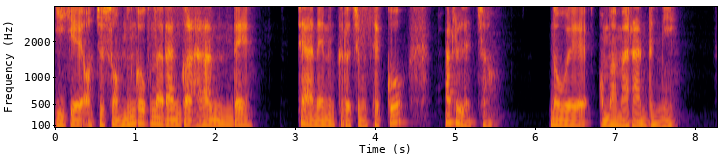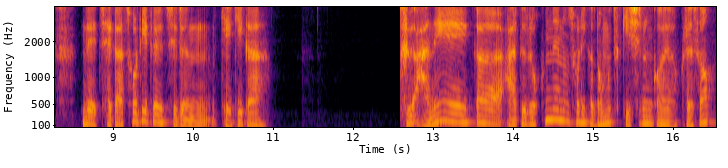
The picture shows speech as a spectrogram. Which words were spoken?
이게 어쩔 수 없는 거구나라는 걸 알았는데 제 아내는 그러지 못했고 화를 냈죠. 너 왜 엄마 말 안 듣니? 근데 제가 소리를 지른 계기가 그 아내가 아들을 혼내는 소리가 너무 듣기 싫은 거예요. 그래서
